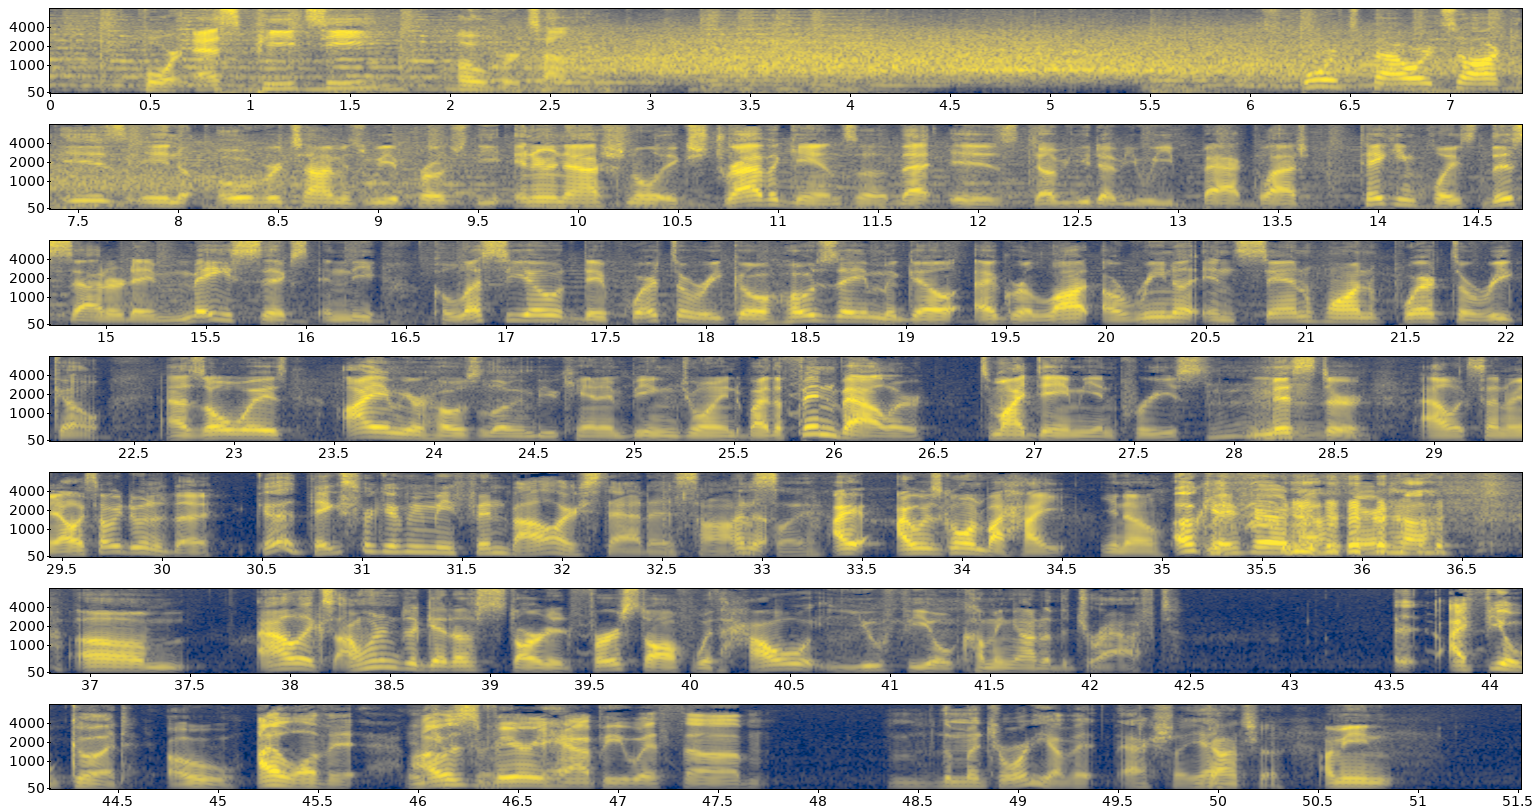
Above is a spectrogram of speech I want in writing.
for SPT Overtime. Sports Power Talk is in overtime as we approach the international extravaganza that is WWE Backlash, taking place this Saturday, May 6th, in the Coliseo de Puerto Rico Jose Miguel Agrelot Arena in San Juan, Puerto Rico. As always, I am your host, Logan Buchanan, being joined by the Finn Balor to my Damian Priest, Mr. Alex Henry. Alex, how are we doing today? Good. Thanks for giving me Finn Balor status. Honestly. I, I was going by height, you know. Okay, fair enough. Fair enough. Um, Alex, I wanted to get us started first off with how you feel coming out of the draft. I feel good. Oh, I love it. I was very happy with um, the majority of it. Actually, yeah. gotcha. I mean,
